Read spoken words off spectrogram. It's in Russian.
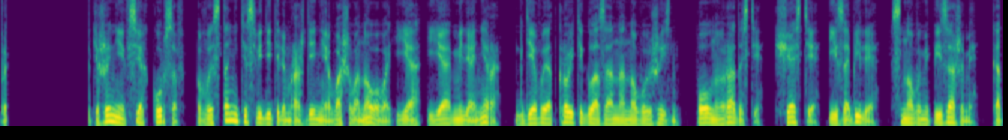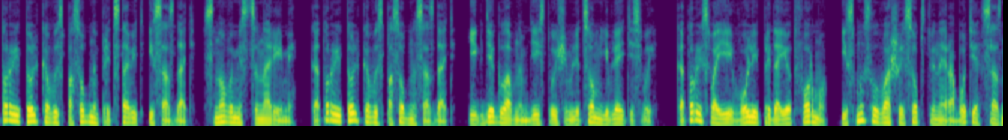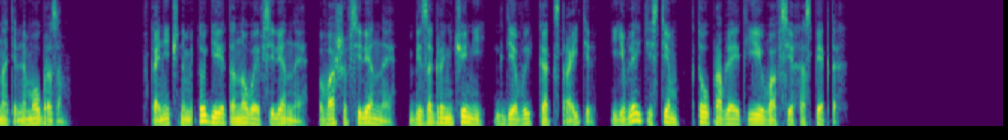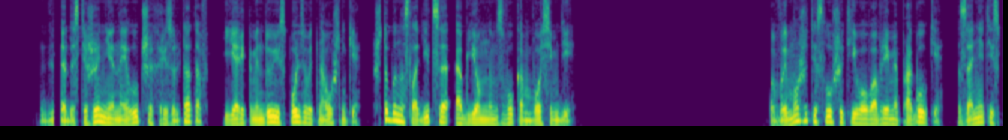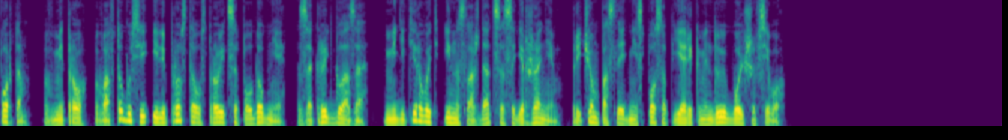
протяжении всех курсов вы станете свидетелем рождения вашего нового «Я», «Я миллионера», где вы откроете глаза на новую жизнь, полную радости, счастья и изобилия, с новыми пейзажами, которые только вы способны представить и создать, с новыми сценариями, которые только вы способны создать, и где главным действующим лицом являетесь вы, который своей волей придает форму и смысл вашей собственной работе сознательным образом. В конечном итоге это новая вселенная, ваша вселенная, без ограничений, где вы, как строитель, являетесь тем, кто управляет ею во всех аспектах. Для достижения наилучших результатов я рекомендую использовать наушники, чтобы насладиться объемным звуком 8D. Вы можете слушать его во время прогулки, занятий спортом, в метро, в автобусе или просто устроиться поудобнее, закрыть глаза, медитировать и наслаждаться содержанием, причем последний способ я рекомендую больше всего.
